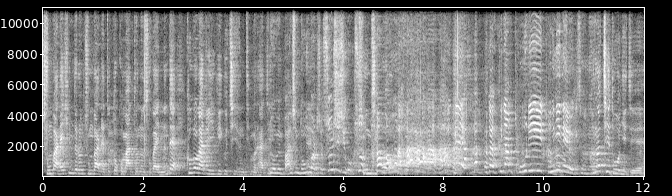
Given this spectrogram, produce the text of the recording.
중간에 힘들면 중간에도 또 그만두는 수가 있는데 그거 가지고 이기고 지는 팀을 하지. 어머니 말씀 너무 네. 많으셔. 숨 쉬시고 숨. 숨 쉬고. 돌이 돈이네요 여기서는. 그렇지 돈이지.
